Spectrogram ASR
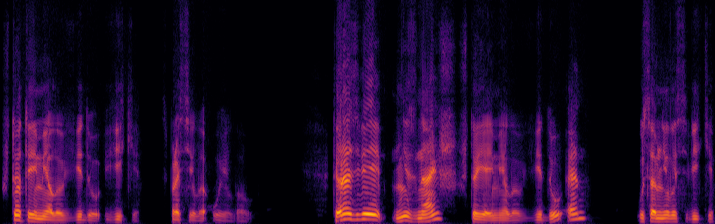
что ты имела в виду, Вики?» — спросила Уиллоу. «Ты разве не знаешь, что я имела в виду, Энн?» — усомнилась Вики.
